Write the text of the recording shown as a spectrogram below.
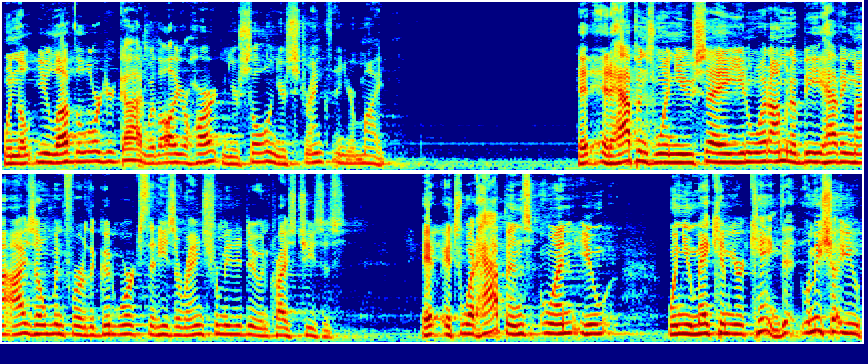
when the, you love the Lord your God with all your heart and your soul and your strength and your might. It, it happens when you say, you know what, I'm going to be having my eyes open for the good works that He's arranged for me to do in Christ Jesus. It, it's what happens when you, when you make Him your king. Let me show you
